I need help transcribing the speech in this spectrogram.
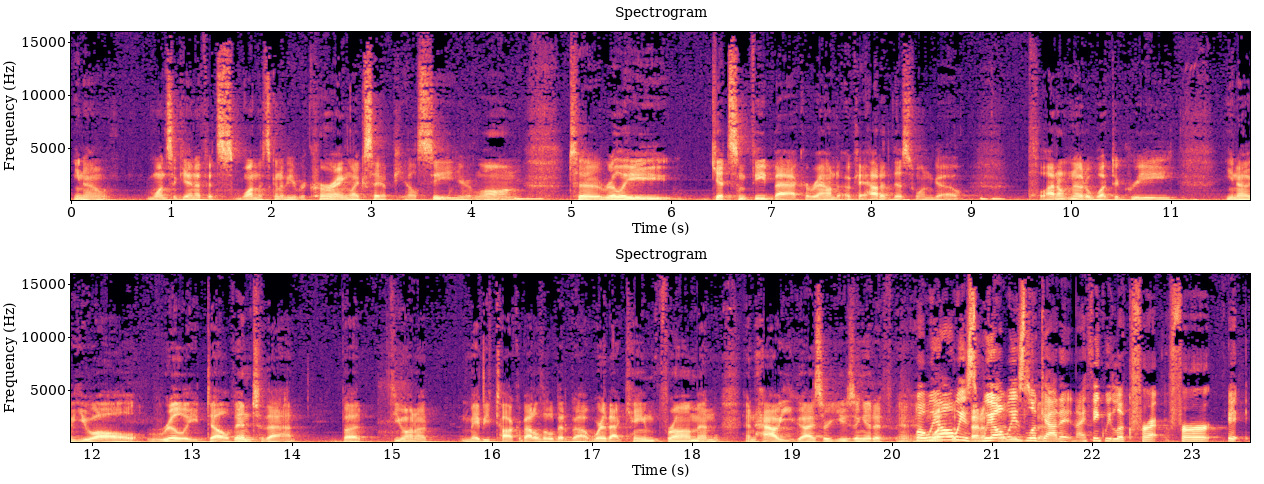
You know, once again, if it's one that's going to be recurring, like say a PLC year long, mm-hmm. to really get some feedback around. Okay, how did this one go? Mm-hmm. Well, I don't know to what degree you know you all really delve into that, but do you want to maybe talk about a little bit about where that came from and, and how you guys are using it. If, well, we always we always look been. at it, and I think we look for for it,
